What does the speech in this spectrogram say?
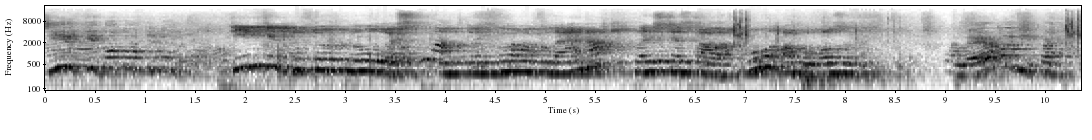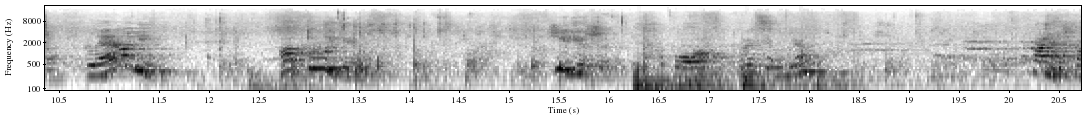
Тільки доторкнуться. Тільки доторкнулась до такого клена, листя стала хмуро, а було зелене. Кленові, Танечка, кленові. Гатує. Чи віршик? О, працює. Танечка,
